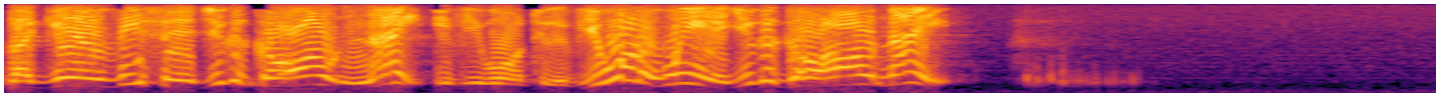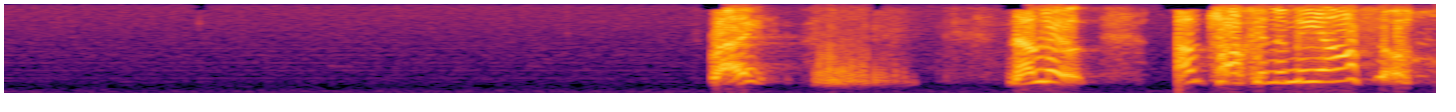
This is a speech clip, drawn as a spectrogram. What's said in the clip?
Like Gary Vee said, you could go all night if you want to. If you want to win, you could go all night. Right? Now look, I'm talking to me also.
